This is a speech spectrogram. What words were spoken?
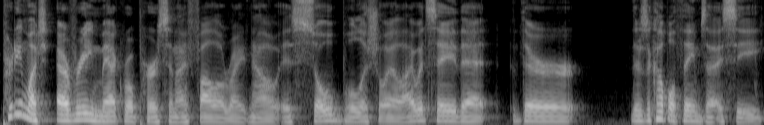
Pretty much every macro person I follow right now is so bullish oil. I would say that there there's a couple themes that I see.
